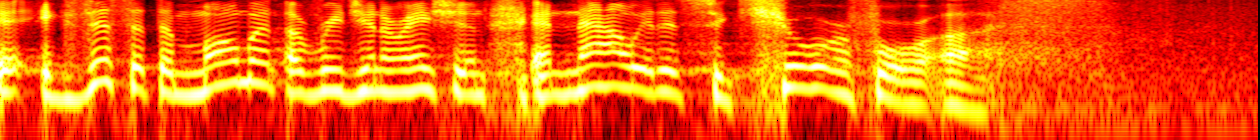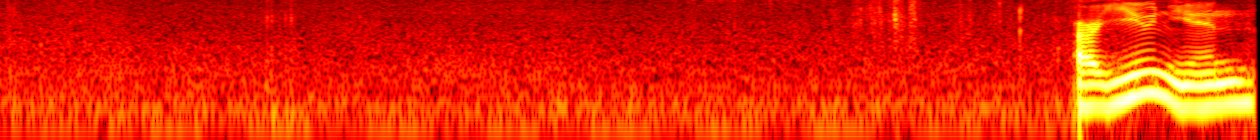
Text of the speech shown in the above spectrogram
It exists at the moment of regeneration, and now it is secure for us. Our union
